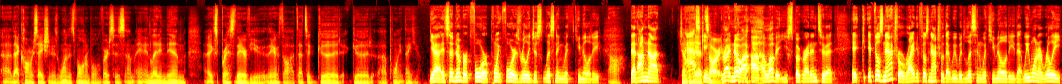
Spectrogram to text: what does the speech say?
uh, that conversation is one that's vulnerable versus, um, and, and, letting them uh, express their view, their thoughts. That's a good, good uh, point. Thank you. Yeah. And so number four, point four is really just listening with humility. Ah. That I'm not Jumped asking. ahead, sorry. Right. No, I, I love it. You spoke right into it. It it feels natural, right? It feels natural that we would listen with humility, that we want to really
